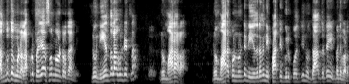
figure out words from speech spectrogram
అద్భుతంగా ఉండాలి. అప్పుడు ప్రజాస్వామ్యం ఉంటారు దాన్ని. నువ్వు నీ ఎంతలాగా ఉంటే ఎట్లా? నువ్వు మారాలా? నువ్వు మారకుండా ఉంటే నీ ఎదురుగా నీ పార్టీ కూలిపోద్ది నువ్వు దాంతో ఇబ్బంది పడతావు.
